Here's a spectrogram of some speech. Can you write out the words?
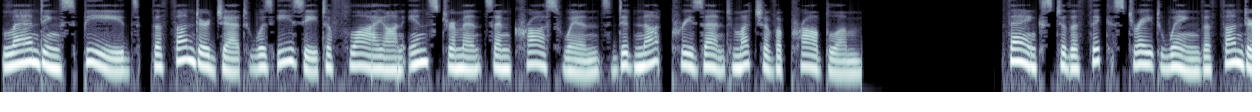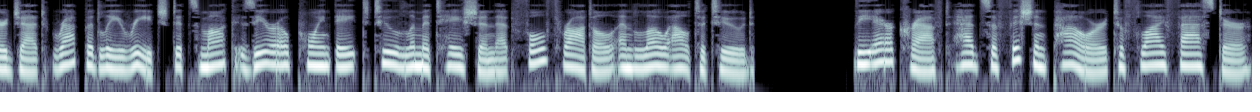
landing speeds, the Thunderjet was easy to fly on instruments and crosswinds did not present much of a problem. Thanks to the thick straight wing the Thunderjet rapidly reached its Mach 0.82 limitation at full throttle and low altitude. The aircraft had sufficient power to fly faster,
